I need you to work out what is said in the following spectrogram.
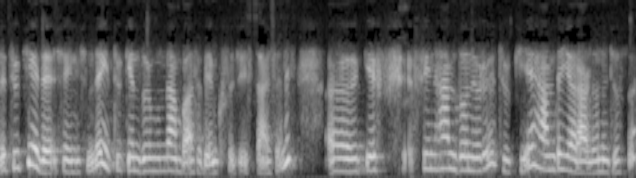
İşte Türkiye'de şeyin içinde Türkiye'nin durumundan bahsedeyim kısaca isterseniz. Ee, GEF'in hem donörü Türkiye hem de yararlanıcısı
